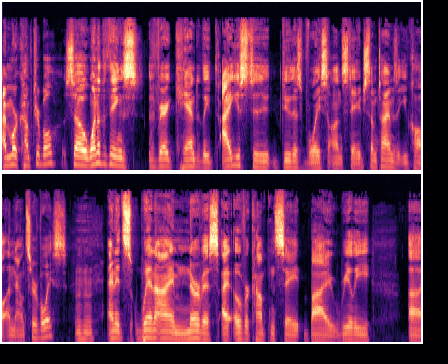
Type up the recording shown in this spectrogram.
I'm more comfortable. So one of the things, very candidly, I used to do this voice on stage sometimes that you call announcer voice, Mm-hmm. and it's when I'm nervous, I overcompensate by really uh,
